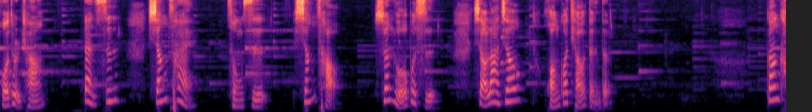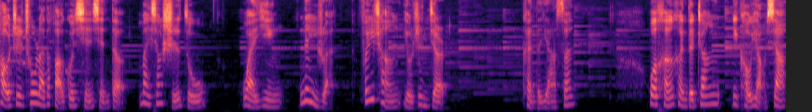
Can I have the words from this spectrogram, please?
火腿肠、蛋丝、香菜、葱丝、香草、酸萝卜丝。小辣椒、黄瓜条等等，刚烤制出来的法棍咸咸的，麦香十足，外硬内软，非常有韧劲儿，啃得牙酸。我狠狠地张一口咬下，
